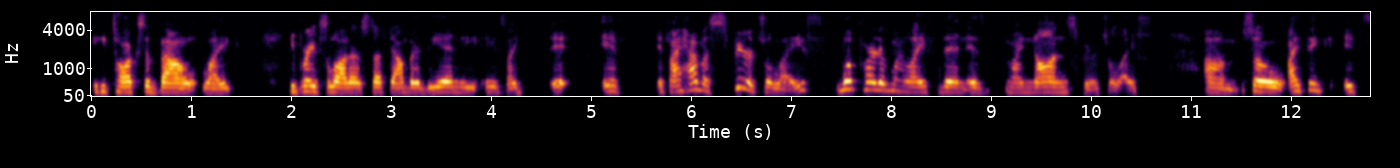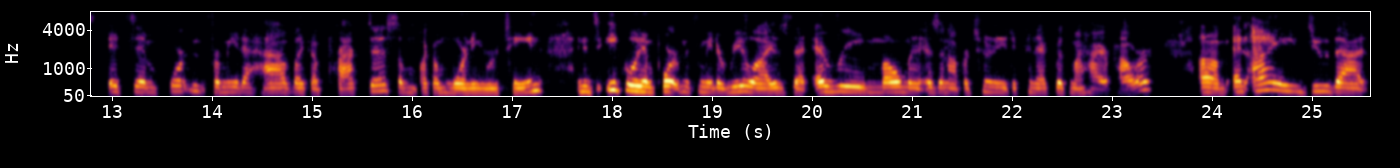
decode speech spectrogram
he talks about like he breaks a lot of stuff down, but at the end he, he's like, it, if if I have a spiritual life, what part of my life then is my non-spiritual life? Um, so I think it's it's important for me to have like a practice, um, like a morning routine, and it's equally important for me to realize that every moment is an opportunity to connect with my higher power, um, and I do that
